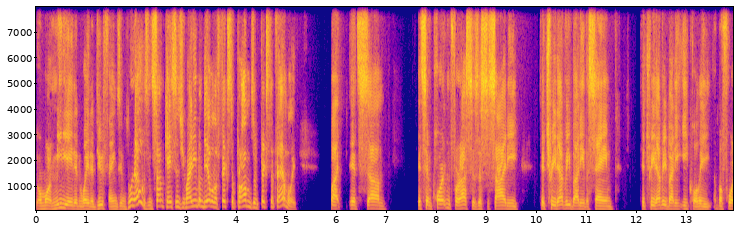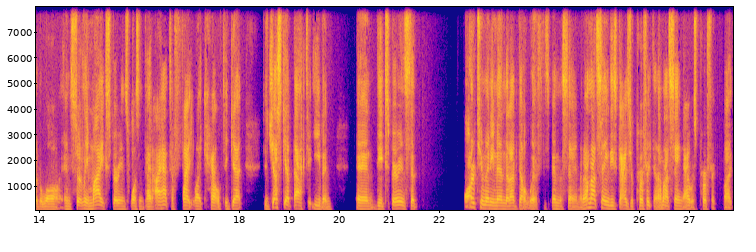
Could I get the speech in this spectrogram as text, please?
to a more mediated way to do things. And who knows, in some cases, you might even be able to fix the problems and fix the family. But it's, um, it's important for us as a society to treat everybody the same, to treat everybody equally before the law. And certainly my experience wasn't that. I had to fight like hell to get, to just get back to even. And the experience that far too many men that I've dealt with, it's been the same. And I'm not saying these guys are perfect, and I'm not saying I was perfect, but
